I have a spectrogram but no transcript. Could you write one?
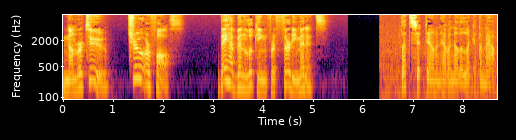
Number two, true or false? They have been looking for 30 minutes. Let's sit down and have another look at the map.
